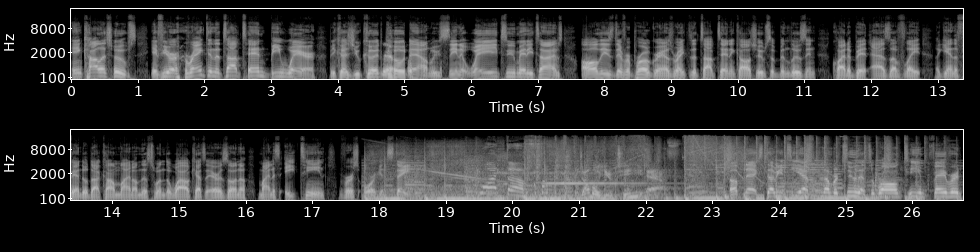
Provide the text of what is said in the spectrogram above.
in college hoops, if you're ranked in the top 10, beware because you could yeah. go down. We've seen it way too many times. All these different programs ranked in the top 10 in college hoops have been losing quite a bit as of late. Again, the FanDuel.com line on this one the Wildcats of Arizona minus 18 versus Oregon State. What the fuck? WTF. Up next, WTF number two. That's the wrong team favored.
